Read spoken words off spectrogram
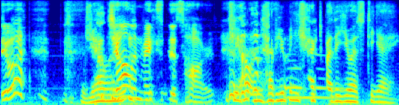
do I? Jalen, Jialin makes this hard. Jalen, have you been checked by the USDA?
